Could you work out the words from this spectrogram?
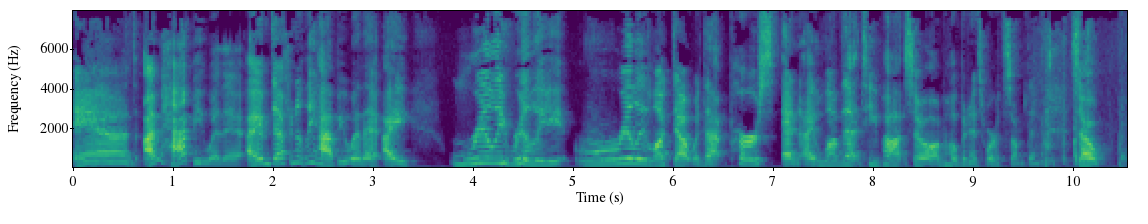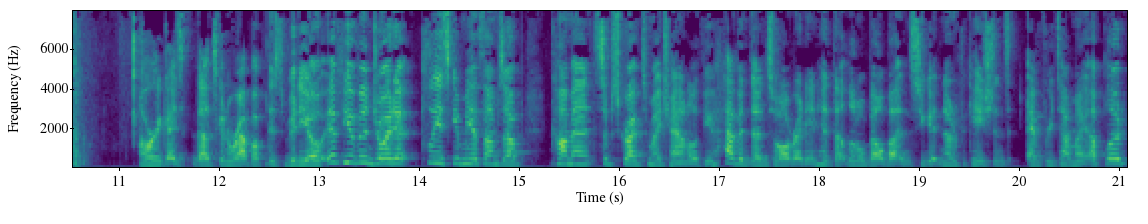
and I'm happy with it. I am definitely happy with it. I really, really, really lucked out with that purse and I love that teapot. So I'm hoping it's worth something. So, all right, guys, that's going to wrap up this video. If you've enjoyed it, please give me a thumbs up, comment, subscribe to my channel if you haven't done so already and hit that little bell button so you get notifications every time I upload.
